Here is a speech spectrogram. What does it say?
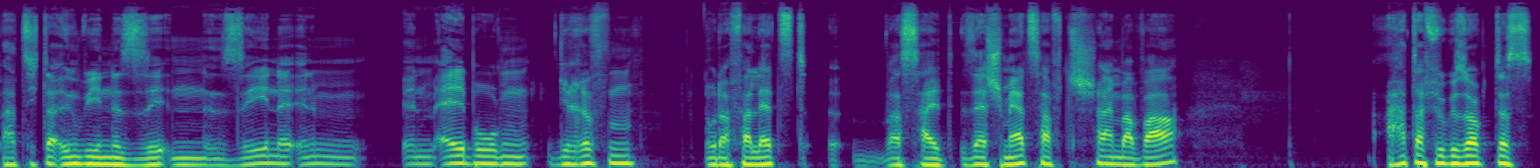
Hat sich da irgendwie eine, Se eine Sehne im, im Ellbogen gerissen oder verletzt, äh, was halt sehr schmerzhaft scheinbar war. Hat dafür gesorgt, dass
